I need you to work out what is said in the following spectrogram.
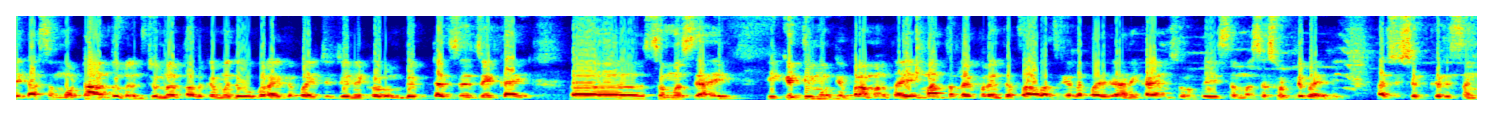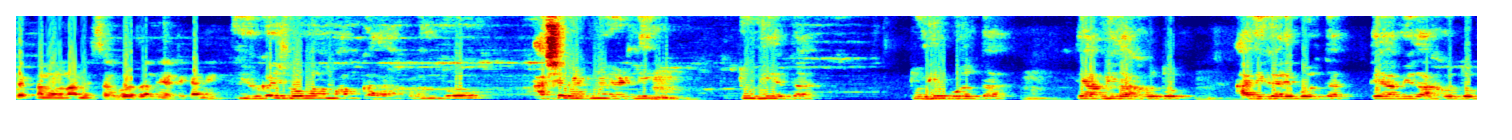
एक असं मोठं आंदोलन जुन्नर तालुक्यामध्ये उभं राहिलं पाहिजे जेणेकरून बिबट्याचे जे काही समस्या आहे ही किती मोठ्या प्रमाणात आहे मंत्रालयापर्यंत त्याचा आवाज गेला पाहिजे आणि कायमस्वरूपी ही समस्या सुटली पाहिजे अशी शेतकरी संघटना म्हणून आम्ही सर्वजण या ठिकाणी योगेश भाऊ मला माफ करा परंतु अशी घटना घडली. तुम्ही येता तुम्ही बोलता. ते आम्ही दाखवतो. अधिकारी बोलतात ते आम्ही दाखवतो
